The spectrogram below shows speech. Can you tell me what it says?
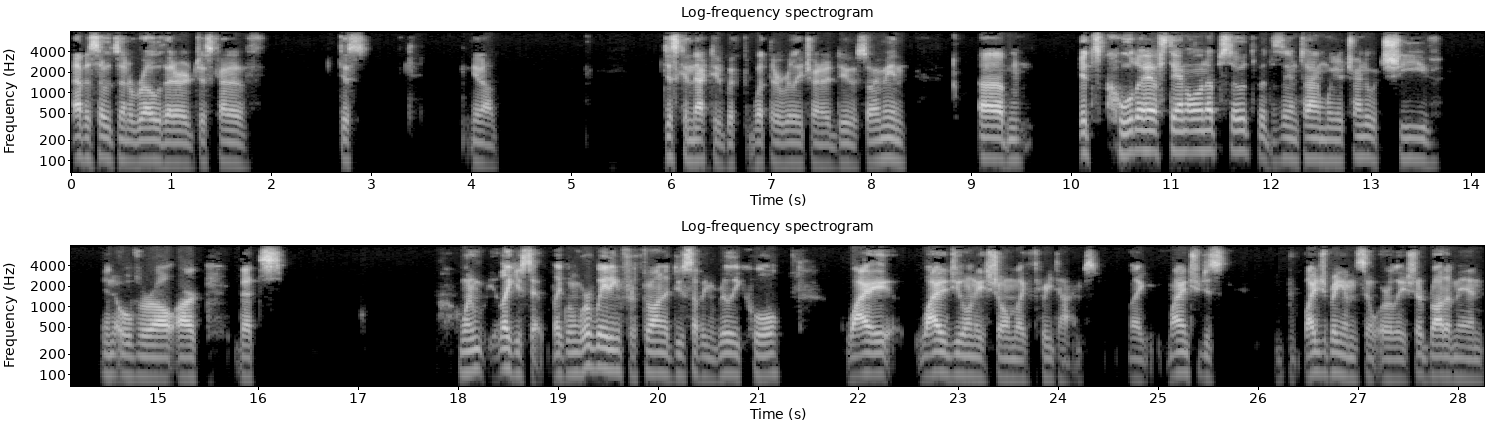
episodes in a row that are just kind of just you know disconnected with what they're really trying to do. So I mean, um, it's cool to have standalone episodes, but at the same time, when you're trying to achieve an overall arc that's when like you said like when we're waiting for Thrawn to do something really cool why why did you only show him like three times like, why didn't you just? Why did you bring him so early? Should have brought him in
